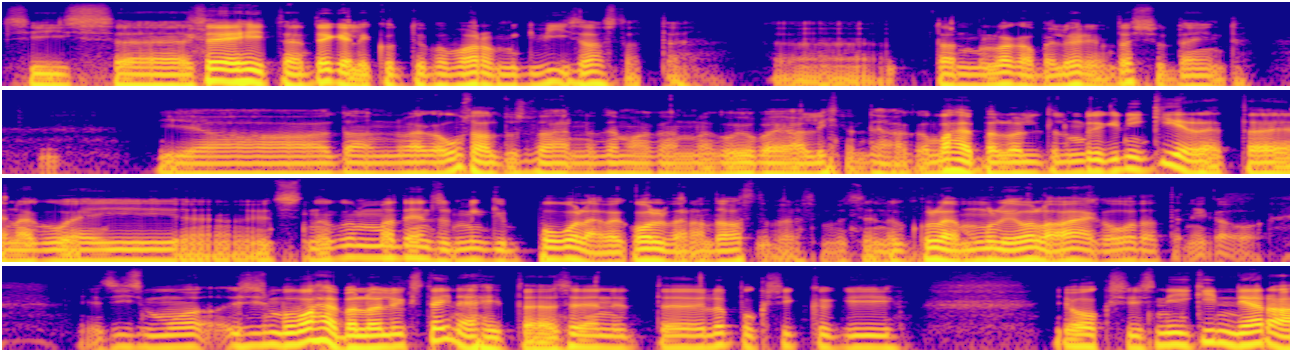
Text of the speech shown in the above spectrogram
siis see ehitaja on tegelikult juba, ma arvan, mingi viis aastat. ta on mul väga palju erinevaid asju teinud ja ta on väga usaldusväärne, temaga on nagu jube hea lihtne teha, aga vahepeal oli tal muidugi nii kiire, et ta nagu ei, ütles nagu ma teen sul mingi poole või kolmveerand aasta pärast, ma ütlesin, no kuule, mul ei ole aega oodata nii kaua. ja siis mu, siis mu vahepeal oli üks teine ehitaja, see nüüd äh, lõpuks ikkagi jooksis nii kinni ära,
